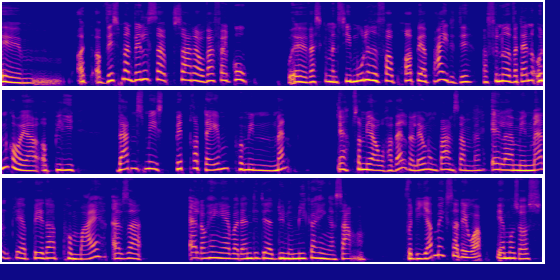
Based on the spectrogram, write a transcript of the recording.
Øhm, og, og hvis man vil, så, så er der jo i hvert fald god øh, hvad skal man sige, mulighed for at prøve at bearbejde det, og finde ud af, hvordan undgår jeg at blive verdens mest bedre dame på min mand, ja. som jeg jo har valgt at lave nogle børn sammen med. Eller min mand bliver bitter på mig, altså alt afhængig af, hvordan de der dynamikker hænger sammen. Fordi jeg mixer det jo op hjemme hos os.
